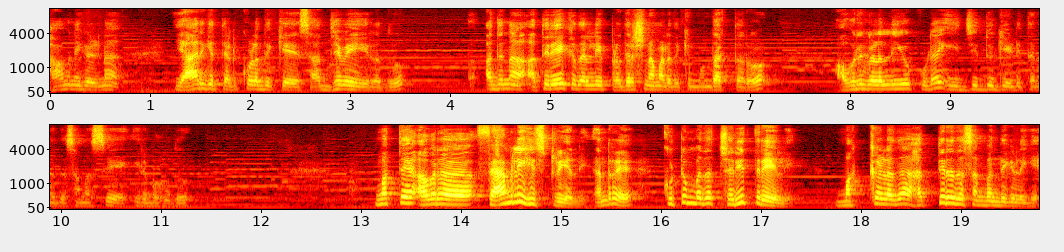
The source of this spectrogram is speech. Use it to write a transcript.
ಭಾವನೆಗಳನ್ನ ಯಾರಿಗೆ ತಡ್ಕೊಳ್ಳೋದಕ್ಕೆ ಸಾಧ್ಯವೇ ಇರೋದು, ಅದನ್ನು ಅತಿರೇಕದಲ್ಲಿ ಪ್ರದರ್ಶನ ಮಾಡೋದಕ್ಕೆ ಮುಂದಾಗ್ತಾರೋ ಅವರುಗಳಲ್ಲಿಯೂ ಕೂಡ ಈ ಜಿದ್ದುಗೇಡಿತನದ ಸಮಸ್ಯೆ ಇರಬಹುದು. ಮತ್ತು ಅವರ ಫ್ಯಾಮಿಲಿ ಹಿಸ್ಟ್ರಿಯಲ್ಲಿ, ಅಂದರೆ ಕುಟುಂಬದ ಚರಿತ್ರೆಯಲ್ಲಿ, ಮಕ್ಕಳದ ಹತ್ತಿರದ ಸಂಬಂಧಿಗಳಿಗೆ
